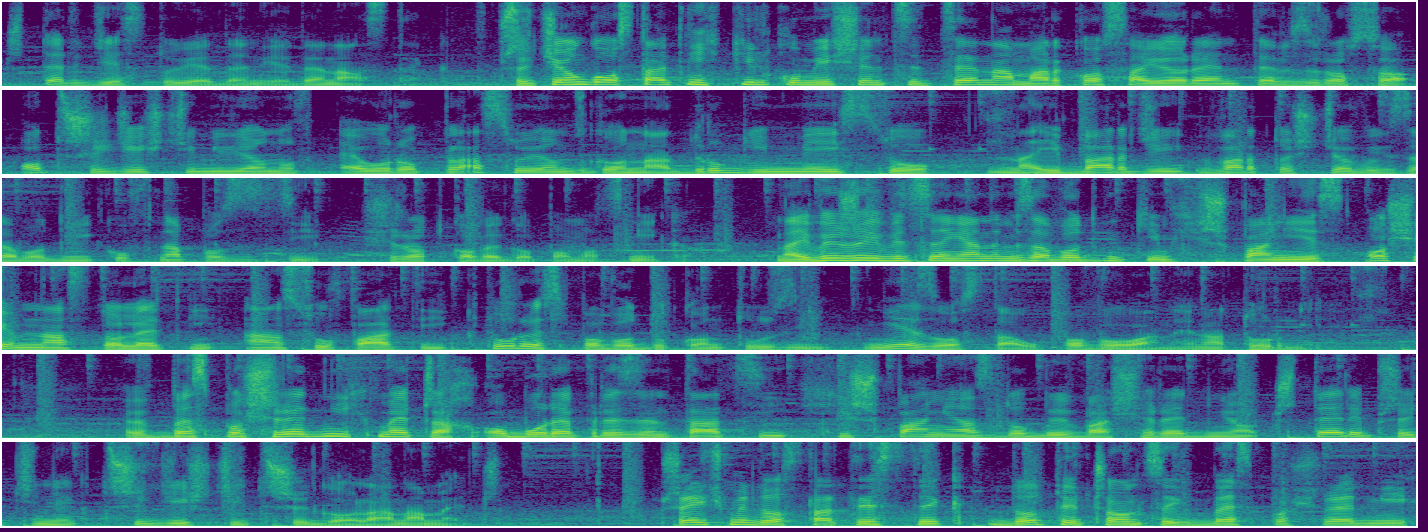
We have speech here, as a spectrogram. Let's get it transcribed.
41 jedenastek. W przeciągu ostatnich kilku miesięcy cena Marcosa Llorente wzrosła o 30 milionów euro, plasując go na drugim miejscu najbardziej wartościowych zawodników na pozycji środkowego pomocnika. Najwyżej wycenianym zawodnikiem Hiszpanii jest 18-letni Ansu Fati, który z powodu kontuzji nie został powołany na turniej. W bezpośrednich meczach obu reprezentacji Hiszpania zdobywa średnio 4,33 gola na mecz. Przejdźmy do statystyk dotyczących bezpośrednich,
